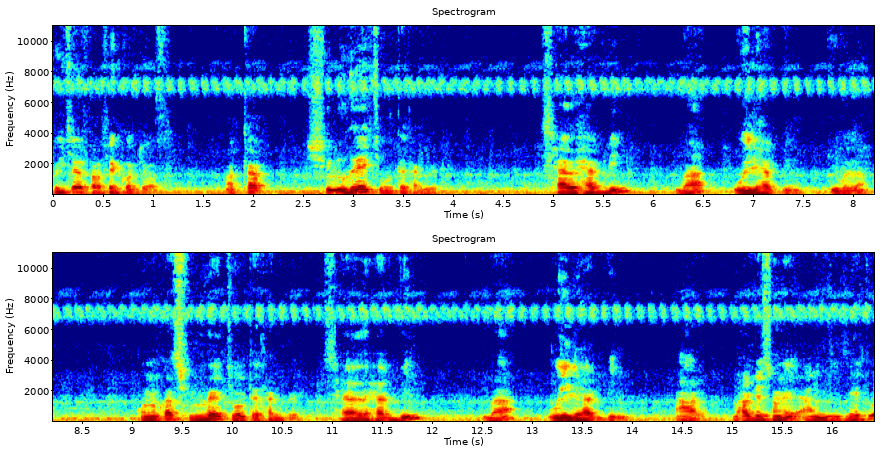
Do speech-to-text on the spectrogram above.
ফিউচার পারফেক্ট কন্টিনিউয়াস অর্থাৎ শুরু হয়ে চলতে থাকবে। শ্যাল হ্যাভ বিন বা উইল হ্যাভ বিন কী বললাম? কোনো কাজ শুরু হয়ে চলতে থাকবে। শ্যাল হ্যাভ বিন বা উইল হ্যাভ বিন আর ভার্বের সঙ্গে আইনজি যেহেতু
